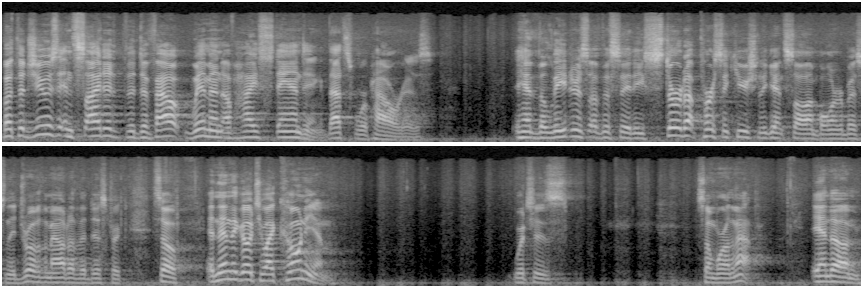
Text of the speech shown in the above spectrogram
But the Jews incited the devout women of high standing. That's where power is. And the leaders of the city stirred up persecution against Saul and Barnabas, and they drove them out of the district. So, and then they go to Iconium, which is somewhere on the map. And um,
